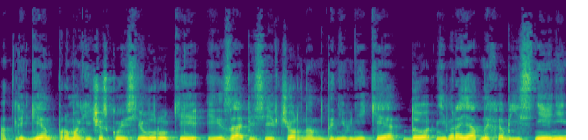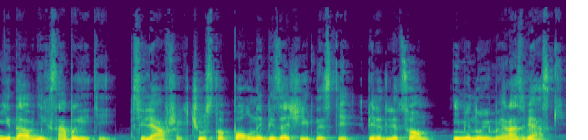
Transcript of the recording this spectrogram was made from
От легенд про магическую силу руки и записей в черном дневнике до невероятных объяснений недавних событий, вселявших чувство полной беззащитности перед лицом неминуемой развязки.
